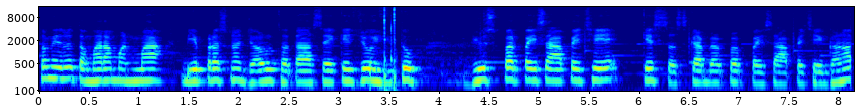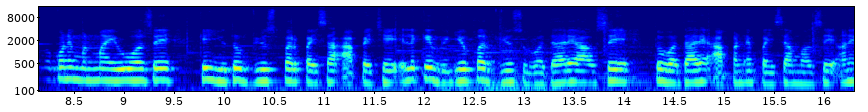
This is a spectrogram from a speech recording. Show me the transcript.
તો મિત્રો, તમારા મનમાં બે પ્રશ્ન જરૂર થતા હશે કે જો યુટ્યુબ વ્યૂઝ પર પૈસા આપે છે કે સબસ્ક્રાઈબર પર પૈસા આપે છે? ઘણા લોકોને મનમાં એવું હશે કે યુટ્યુબ વ્યૂઝ પર પૈસા આપે છે, એટલે કે વીડિયો પર વ્યૂઝ વધારે આવશે તો વધારે આપણને પૈસા મળશે. અને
